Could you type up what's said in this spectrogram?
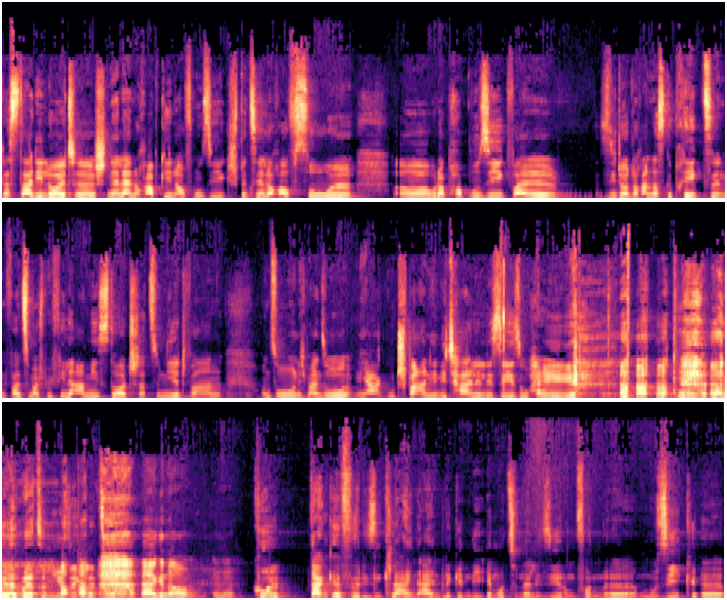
dass da die Leute schneller noch abgehen auf Musik, speziell auch auf Soul äh, oder Popmusik, weil sie dort noch anders geprägt sind, weil zum Beispiel viele Amis dort stationiert waren okay. und so. Und ich meine so, ja gut, Spanien, Italien ist eh so, hey. where, where's the music, let's go. Ja, genau. Mhm. Cool. Danke für diesen kleinen Einblick in die Emotionalisierung von äh, Musik. Äh,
